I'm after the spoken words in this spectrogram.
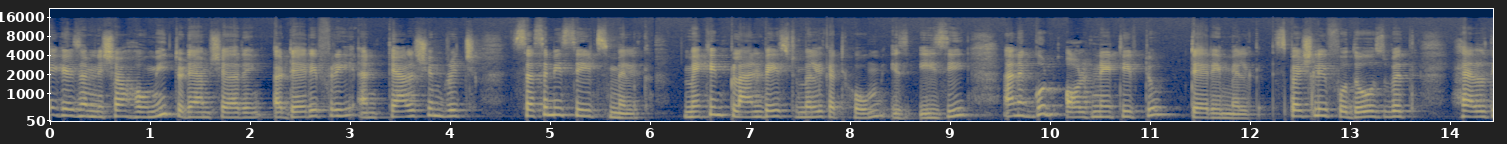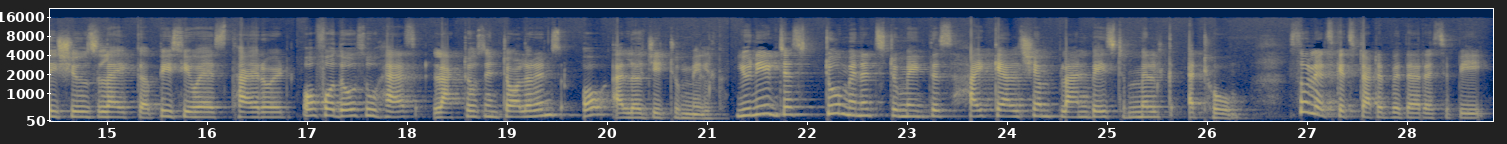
Hey guys, I'm Nisa Homey. Today I'm sharing a dairy-free and calcium-rich sesame seeds milk. Making plant-based milk at home is easy and a good alternative to dairy milk, especially for those with health issues like uh, PCOS, thyroid, or for those who has lactose intolerance or allergy to milk. You need just 2 minutes to make this high calcium plant-based milk at home. So let's get started with the recipe.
